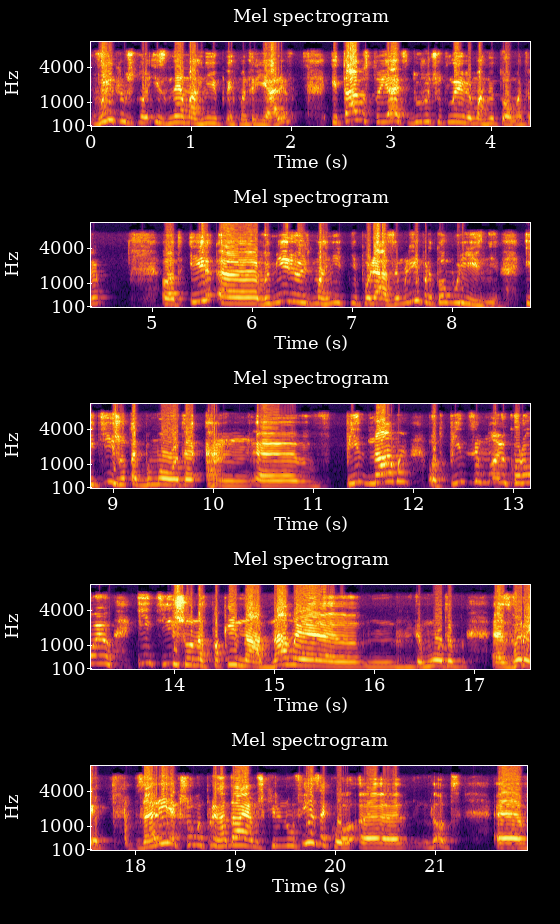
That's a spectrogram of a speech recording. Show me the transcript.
виключно із немагнітних матеріалів. І там стоять дуже чутливі магнітометри. От і е, вимірюють магнітні поля землі, при тому різні. І ті, що так би мовити, е, під нами, от під земною корою, і ті, що навпаки над нами, е, мовити, е, згори. Взагалі, якщо ми пригадаємо шкільну фізику, е, от е,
